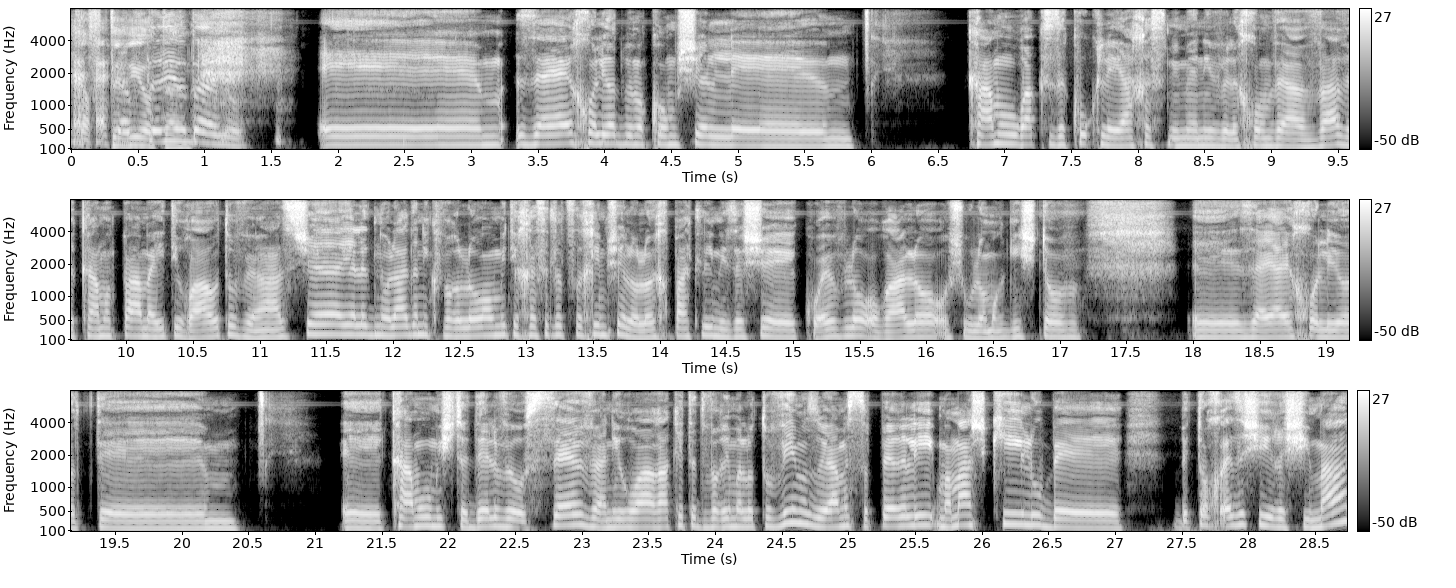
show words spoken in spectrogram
כפתרי, אותנו. אמ, זה היה יכול להיות במקום של אמ, כמה הוא רק זקוק ליחס ממני ולחום ואהבה, וכמה פעם הייתי רואה אותו, ומאז שהילד נולד אני כבר לא מתייחסת לצרכים שלו, לא אכפת לי מזה שכואב לו או רע לו, או שהוא לא מרגיש טוב. אה, זה היה יכול להיות אמ, כמה הוא משתדל ועושה, ואני רואה רק את הדברים הלא טובים, אז הוא היה מספר לי, ממש כאילו ב, בתוך איזושהי רשימה,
